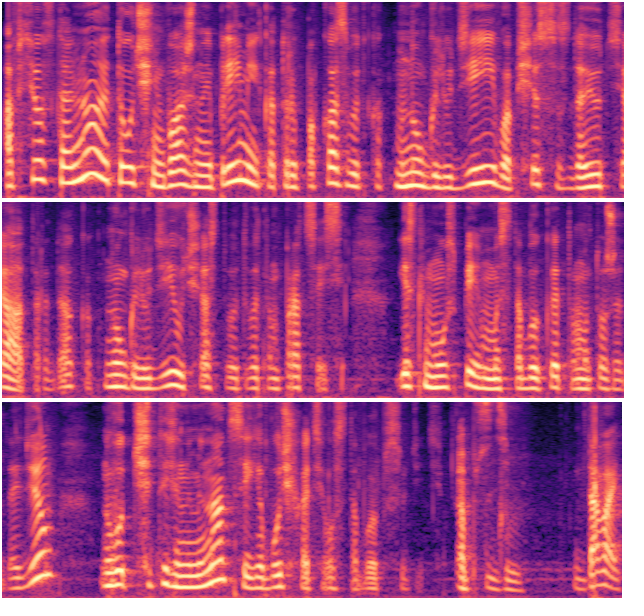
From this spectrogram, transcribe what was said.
А все остальное это очень важные премии, которые показывают, как много людей вообще создают театр, да, как много людей участвуют в этом процессе. Если мы успеем, мы с тобой к этому тоже дойдем. Ну вот четыре номинации я бы очень хотела с тобой обсудить. Обсудим. Давай.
